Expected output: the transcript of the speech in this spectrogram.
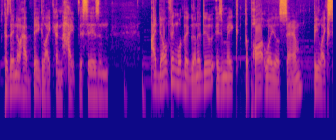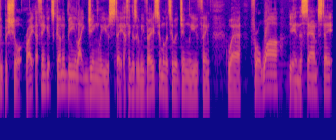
because they know how big like and hype this is, and I don't think what they're going to do is make the part where you're Sam be like super short, right? I think it's going to be like Jingliu's state. I think it's going to be very similar to a Jingliu thing where for a while you're in the Sam state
